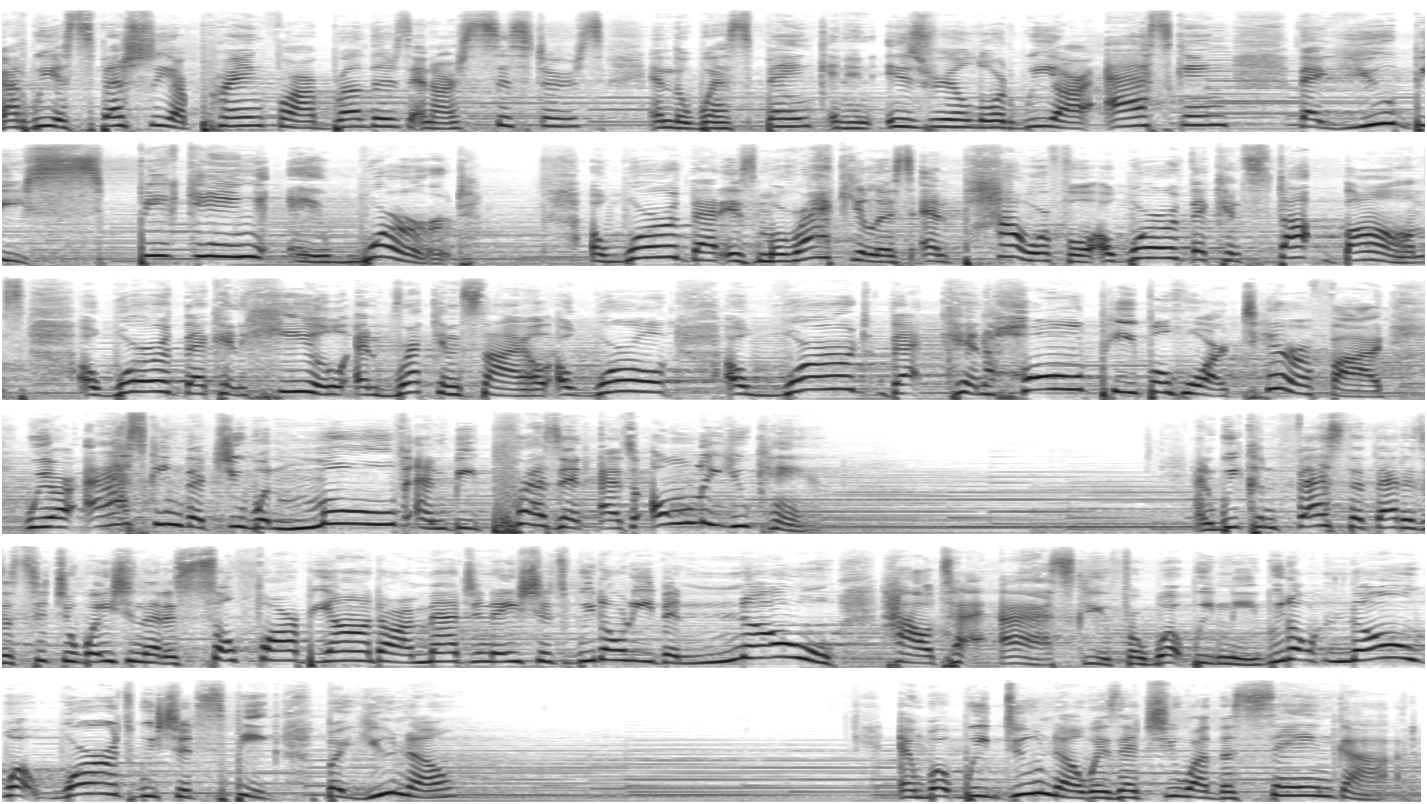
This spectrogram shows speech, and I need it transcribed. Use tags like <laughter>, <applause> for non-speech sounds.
God, we especially are praying for our brothers and our sisters in the West Bank and in Israel. Lord, we are asking that you be speaking a word a word that is miraculous and powerful, a word that can stop bombs, a word that can heal and reconcile, a word, a word that can hold people who are terrified. We are asking that you would move and be present as only you can. And we confess that that is a situation that is so far beyond our imaginations, we don't even know how to ask you for what we need. We don't know what words we should speak, but you know. And what we do know is that you are the same God.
